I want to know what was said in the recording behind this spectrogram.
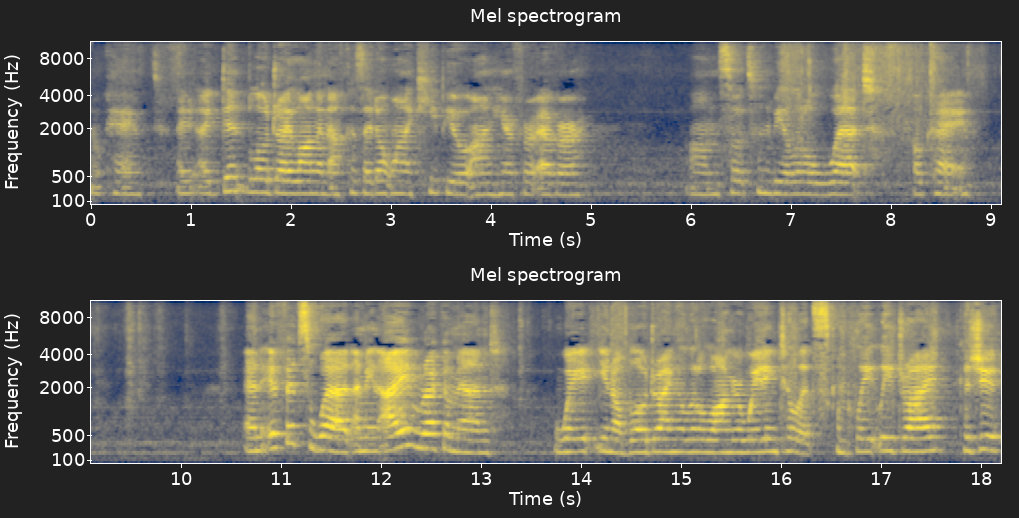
Okay, I, I didn't blow dry long enough because I don't want to keep you on here forever. Um, so it's going to be a little wet. Okay. And if it's wet, I mean, I recommend wait, you know, blow drying a little longer, waiting till it's completely dry because you,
